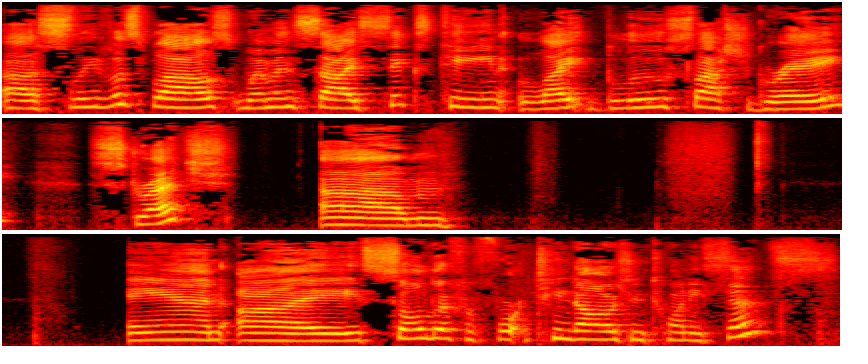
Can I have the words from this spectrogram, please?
uh, sleeveless blouse, women's size 16, light blue slash gray, stretch. Um, and I sold it for $14.20.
